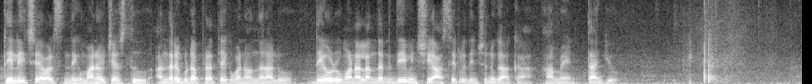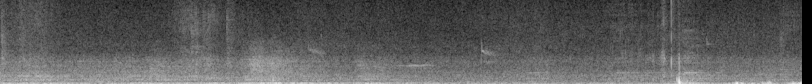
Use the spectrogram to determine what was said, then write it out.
తెలియచేయవలసిందిగా మనవి చేస్తూ అందరికి కూడా ప్రత్యేకమైన వందనాలు. దేవుడు మనలందరినీ దీవించి ఆశీర్వదించును గాక ఆమెన్. Thank you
